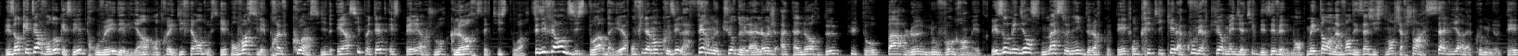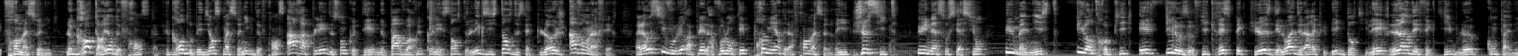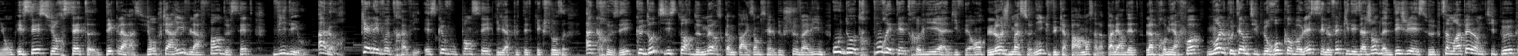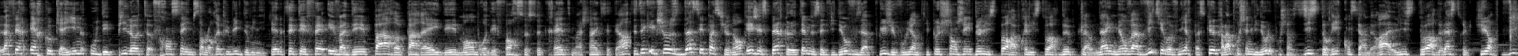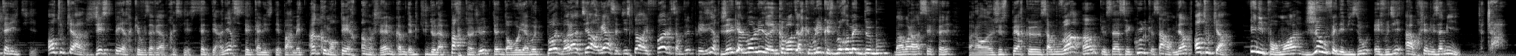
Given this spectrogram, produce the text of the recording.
Les enquêteurs vont donc essayer de trouver des liens entre les différents dossiers pour voir si les preuves coïncident et ainsi peut-être espérer un jour clore cette histoire. Ces différentes histoires d'ailleurs ont finalement causé la fermeture de la loge Athanor de Puto par le nouveau grand maître. Les obédiences maçonniques de leur côté ont critiqué la couverture médiatique des événements, mettant en avant des agissements cherchant à salir la communauté franc-maçonnique. Le Grand Orient de France, la plus grande obédience maçonnique de France, a rappelé de son côté ne pas avoir eu connaissance de l'existence de cette loge avant l'affaire. Elle a aussi voulu rappeler la volonté première de la franc-maçonnerie, je cite, une association humaniste philanthropique et philosophique, respectueuse des lois de la République dont il est l'indéfectible compagnon. Et c'est sur cette déclaration qu'arrive la fin de cette vidéo. Alors, Quel est votre avis? Est-ce que vous pensez qu'il y a peut-être quelque chose à creuser? Que d'autres histoires de meurtres, comme par exemple celle de Chevaline, ou d'autres pourraient être liées à différentes loges maçonniques, vu qu'apparemment ça n'a pas l'air d'être la première fois Moi, le côté un petit peu rocambolesque, c'est le fait qu'il y ait des agents de la DGSE. Ça me rappelle un petit peu l'affaire Air Cocaïne, où des pilotes français, il me semble, en République Dominicaine, s'étaient fait évader par, pareil, des membres des forces secrètes, machin, etc. C'était quelque chose d'assez passionnant, et j'espère que le thème de cette vidéo vous a plu. J'ai voulu un petit peu changer de l'e-sport après l'histoire de Cloud9, mais on va vite y revenir parce que dans la prochaine vidéo, le prochain History concernera l'histoire de la structure Vitality. En tout cas, j'espère que vous avez apprécié cette dernière. Si c'est le cas, n'hésitez pas à mettre un commentaire, un j'aime, comme d'habitude de la partager, peut-être d'envoyer à votre pote. Voilà, tiens, regarde, cette histoire est folle, ça me fait plaisir. J'ai également lu dans les commentaires que vous voulez que je me remette debout. Bah voilà, c'est fait. Alors euh, j'espère que ça vous va, hein, que c'est assez cool, que ça rend bien. En tout cas, fini pour moi, je vous fais des bisous et je vous dis à la prochaine les amis. Ciao ciao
